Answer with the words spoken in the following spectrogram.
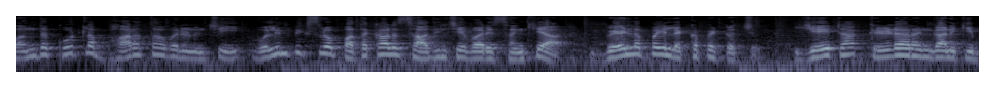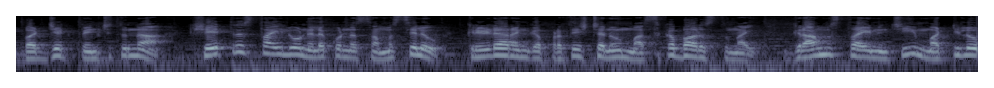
వంద కోట్ల భారతావని నుంచి ఒలింపిక్స్లో సాధించే వారి సంఖ్య వేళ్ళపై లెక్కపెట్టొచ్చు ఏటా క్రీడారంగానికి బడ్జెట్ పెంచుతున్నా క్షేత్రస్థాయిలో నెలకొన్న సమస్యలు క్రీడారంగ ప్రతిష్టను మసకబారుస్తున్నాయి. గ్రామస్థాయి నుంచి మట్టిలో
